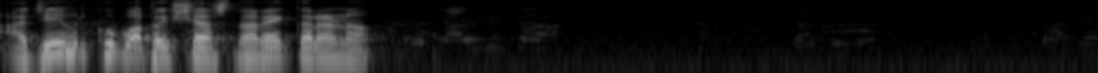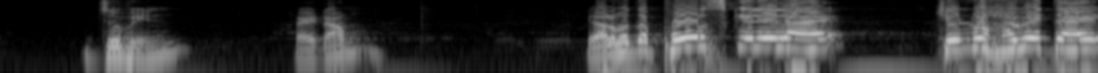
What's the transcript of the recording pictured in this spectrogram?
अजयवर खूप अपेक्षा असणार आहे कारण जुबिन राईट यावर याला फोर्स केलेला आहे. चेंडू हवेत आहे.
